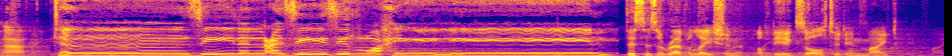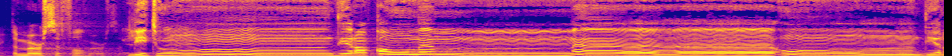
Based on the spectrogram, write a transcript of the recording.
path. تنزيل العزيز الرحيم This is a revelation of the exalted in might, the merciful, لتنذر قوما ما أنذر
